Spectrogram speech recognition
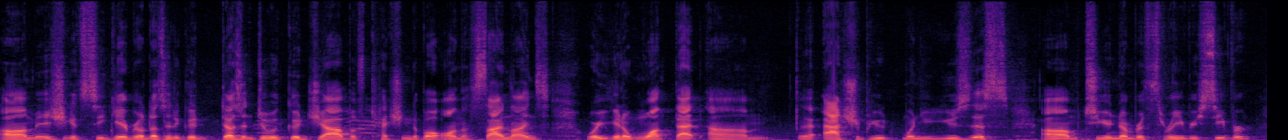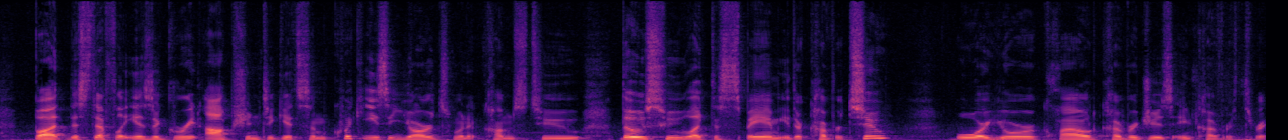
Um, as you can see, Gabriel doesn't a good doesn't do a good job of catching the ball on the sidelines, where you're going to want that, um, attribute when you use this um, to your number three receiver but this definitely is a great option to get some quick, easy yards when it comes to those who like to spam either cover two or your cloud coverages in Cover 3.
